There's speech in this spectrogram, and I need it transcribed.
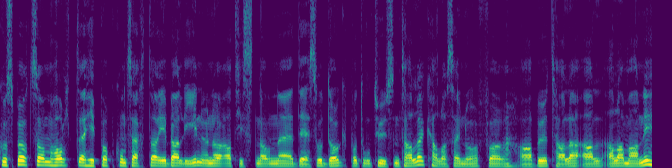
Kuspert, som holdt hiphop-konserter i Berlin under artistnavnet Deso Dog på 2000-tallet, kaller seg nå for Abu Tala al-Alamani.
